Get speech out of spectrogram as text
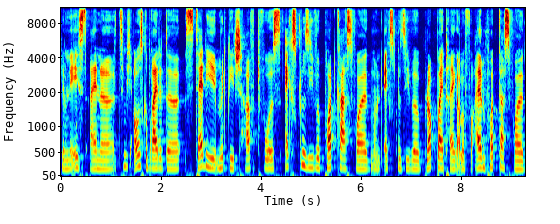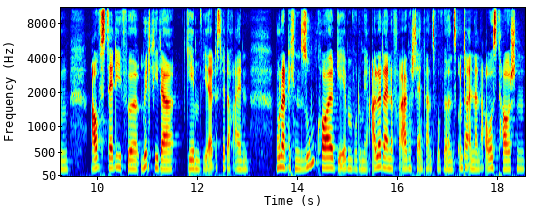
demnächst eine ziemlich ausgebreitete Steady-Mitgliedschaft, wo es exklusive Podcast-Folgen und exklusive Blogbeiträge, aber vor allem Podcast-Folgen auf Steady für Mitglieder geben wird. Es wird auch ein monatlichen Zoom-Call geben, wo du mir alle deine Fragen stellen kannst, wo wir uns untereinander austauschen.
